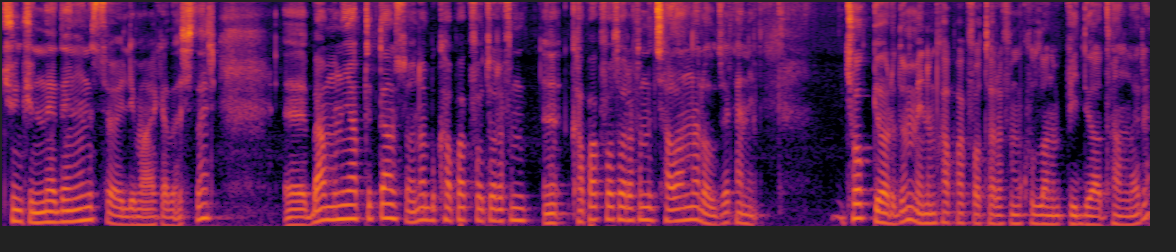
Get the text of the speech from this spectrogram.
Çünkü nedenini söyleyeyim arkadaşlar. Ee, ben bunu yaptıktan sonra bu kapak fotoğrafını e, kapak fotoğrafını çalanlar olacak. Hani çok gördüm benim kapak fotoğrafımı kullanıp video atanları.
